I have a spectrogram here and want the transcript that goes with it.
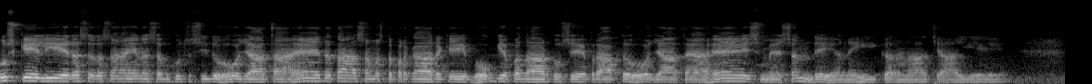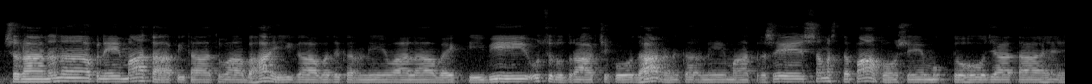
उसके लिए रस रसायन सब कुछ सिद्ध हो जाता है, तथा समस्त प्रकार के भोग्य पदार्थ उसे प्राप्त हो जाता है। इसमें संदेह नहीं करना चाहिए। सदानन अपने माता पिता अथवा भाई का वध करने वाला व्यक्ति भी उस रुद्राक्ष को धारण करने मात्र से समस्त पापों से मुक्त हो जाता है।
